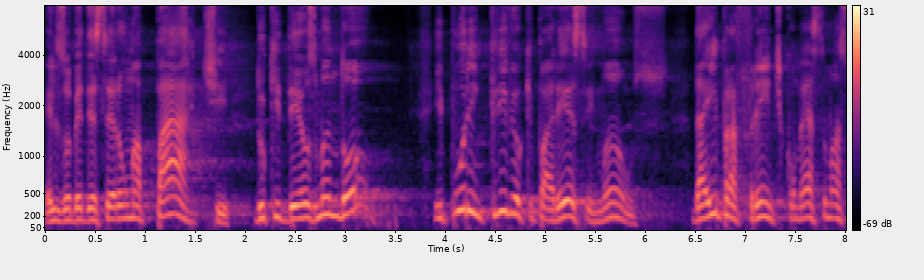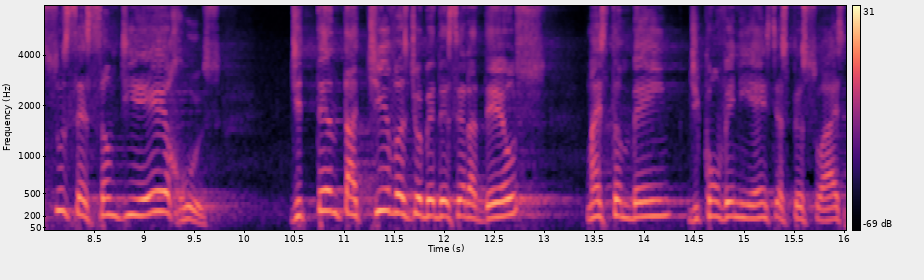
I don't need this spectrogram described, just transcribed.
Eles obedeceram uma parte do que Deus mandou. E por incrível que pareça, irmãos, daí para frente começa uma sucessão de erros, de tentativas de obedecer a Deus, mas também de conveniências pessoais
